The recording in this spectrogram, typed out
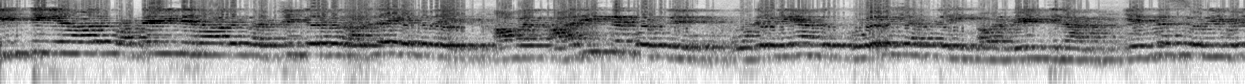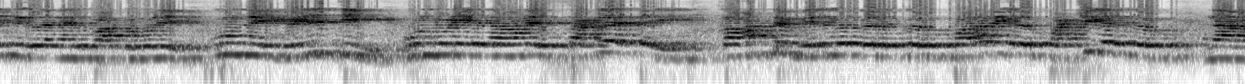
ஈட்டியினால் பட்டயத்தினால் ரட்சிக்கிறவர் அல்ல என்பதை அவன் அறிந்து கொண்டு உடனே அந்த கோலியாத்தை அவன் வீழ்த்தினான். என்ன சொல்லி வீழ்த்துகிறான் என்று பார்க்கும்போது உன்னை வீழ்த்தி உன்னுடையதான சகலத்தை காட்டு மிருகங்களுக்கும் பறவைகளும் பட்சிகளுக்கும் நான்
